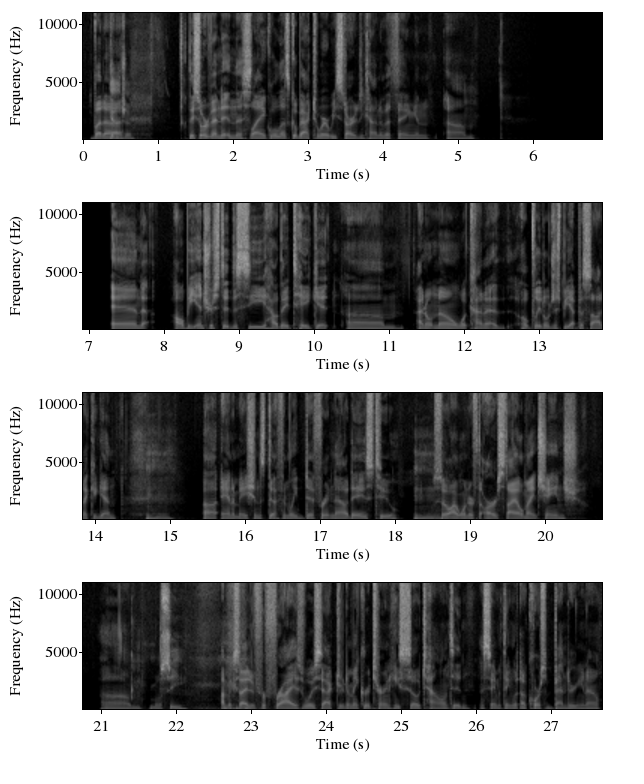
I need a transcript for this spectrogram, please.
but uh, Gotcha. they sort of end it in this like, well, let's go back to where we started kind of a thing, and um, and I'll be interested to see how they take it. Um, I don't know what kind of. Hopefully, it'll just be episodic again. Mhm. Uh, animation's definitely different nowadays too, Mhm. so I wonder if the art style might change. Um, we'll see. I'm excited for Fry's voice actor to make a return. He's so talented. The same thing with, of course, Bender. You know,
